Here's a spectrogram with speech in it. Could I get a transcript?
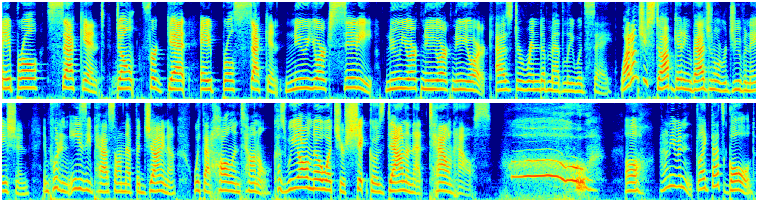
April 2nd. Don't forget April 2nd. New York City. New York, New York, New York. As Dorinda Medley would say. Why don't you stop getting vaginal rejuvenation and put an E-ZPass on that vagina with that Holland tunnel? Because we all know what your shit goes down in that townhouse. Oh, I don't even like that's gold,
